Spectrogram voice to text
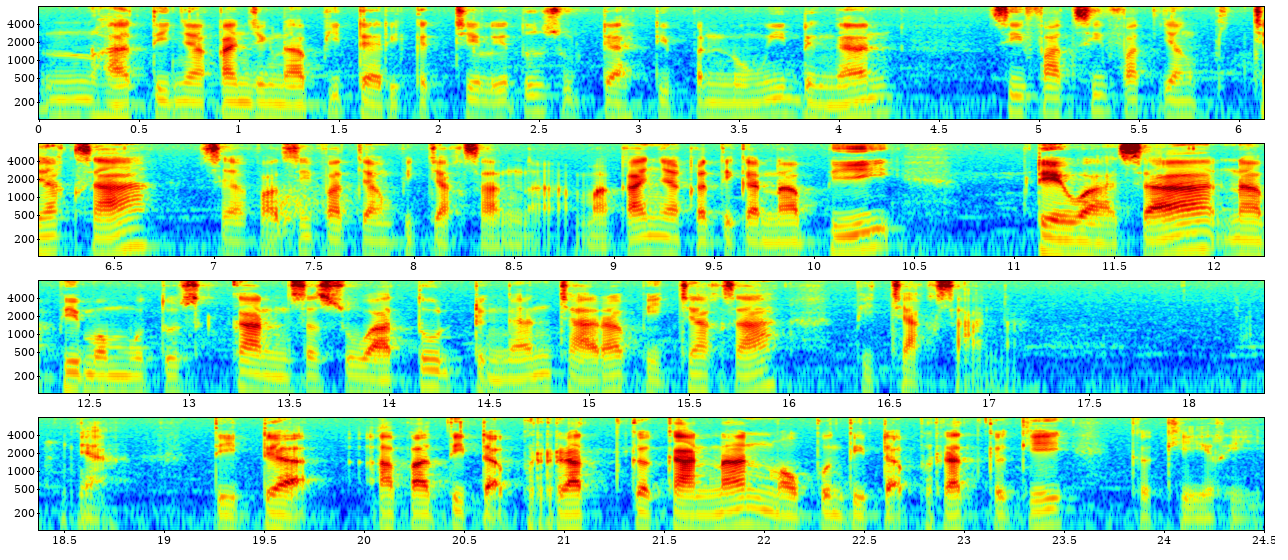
hmm, hatinya kanjeng nabi dari kecil itu sudah dipenuhi dengan sifat-sifat yang bijaksana sifat-sifat yang bijaksana. Makanya ketika Nabi dewasa, Nabi memutuskan sesuatu dengan cara bijaksa, bijaksana. Ya, tidak apa tidak berat ke kanan maupun tidak berat ke ke kiri.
